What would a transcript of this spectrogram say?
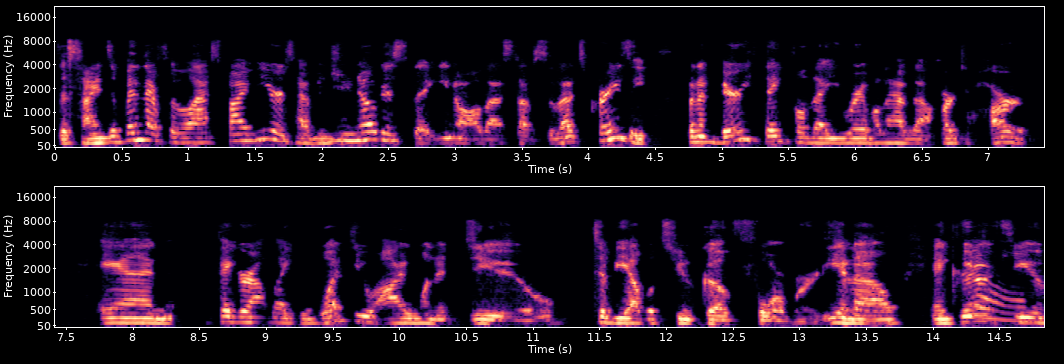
the signs have been there for the last five years. Haven't you noticed that? You know, all that stuff. So that's crazy. But I'm very thankful that you were able to have that heart to heart and figure out, like, what do I want to do to be able to go forward, you know? And kudos yeah. to you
